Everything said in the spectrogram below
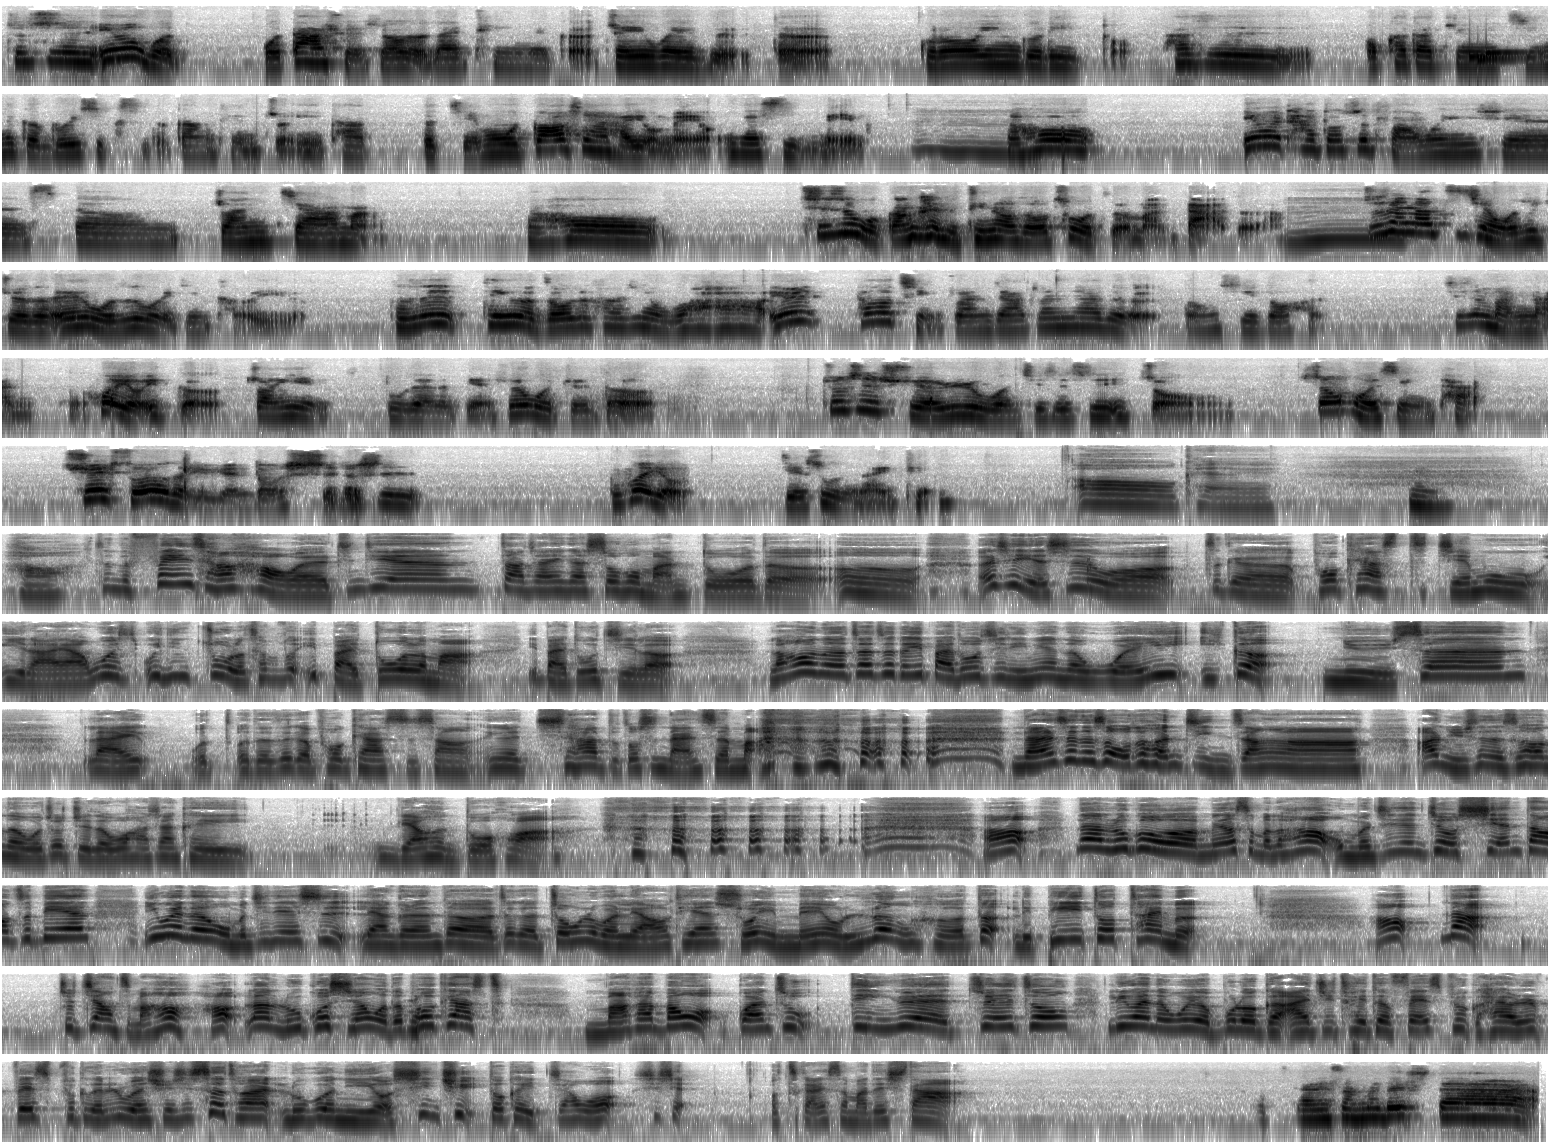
就是因为我我大学时候有在听那个 J Wave 的 Growing Grid，它是岡田准一那个 V6 的冈田准一他的节目，我不知道现在还有没有，应该是没了。嗯，然后，因为他都是访问一些嗯专家嘛，然后其实我刚开始听到的时候挫折蛮大的啦，嗯，就在那之前我就觉得，哎，我日文已经可以了，可是听了之后就发现，哇，因为他说请专家，专家的东西都很，其实蛮难的，会有一个专业度在那边，所以我觉得，就是学日文其实是一种生活形态，学所有的语言都是，就是不会有结束的那一天。OK，嗯，好，真的非常好哎！今天大家应该收获蛮多的，嗯，而且也是我这个 Podcast 节目以来啊，我我已经做了差不多一百多了嘛，一百多集了。然后呢，在这个一百多集里面呢，唯一一个女生来我我的这个 Podcast 上，因为其他的都是男生嘛，男生的时候我就很紧张啊，啊，女生的时候呢，我就觉得我好像可以聊很多话。好，那如果没有什么的话，我们今天就先到这边。因为呢，我们今天是两个人的这个中日文聊天，所以没有任何的 repeat time。好，那就这样子嘛。哈，好，那如果喜欢我的 podcast，麻烦帮我关注、订阅、追踪。另外呢，我有部落格、IG、推特、Facebook，还有日 Facebook 的日文学习社团。如果你有兴趣，都可以加我。谢谢。お疲れ様でした。お疲れ様でした。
